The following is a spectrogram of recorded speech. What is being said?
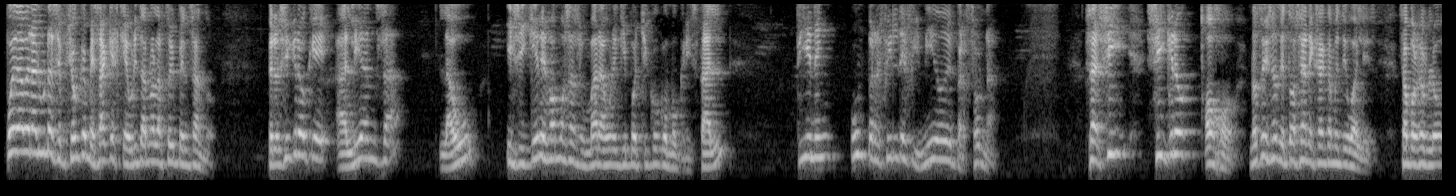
puede haber alguna excepción que me saques que ahorita no la estoy pensando. Pero sí creo que Alianza, la U, y si quieres vamos a sumar a un equipo chico como Cristal, tienen un perfil definido de persona. O sea, sí, sí creo, ojo, no estoy diciendo que todos sean exactamente iguales. O sea, por ejemplo,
